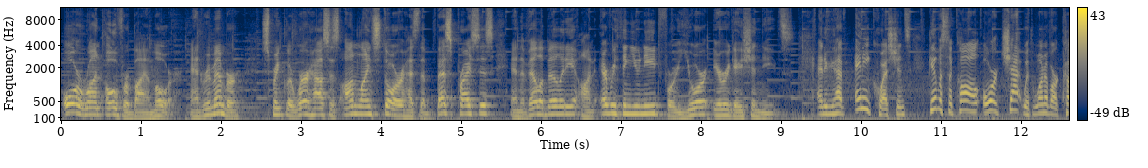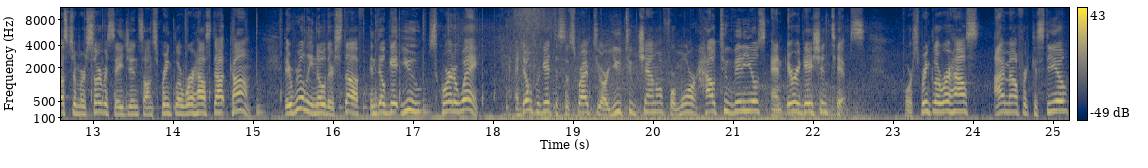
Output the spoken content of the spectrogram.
or run over by a mower. And remember, Sprinkler Warehouse's online store has the best prices and availability on everything you need for your irrigation needs. And if you have any questions, give us a call or chat with one of our customer service agents on sprinklerwarehouse.com. They really know their stuff and they'll get you squared away. And don't forget to subscribe to our YouTube channel for more how-to videos and irrigation tips. For Sprinkler Warehouse, I'm Alfred Castillo,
